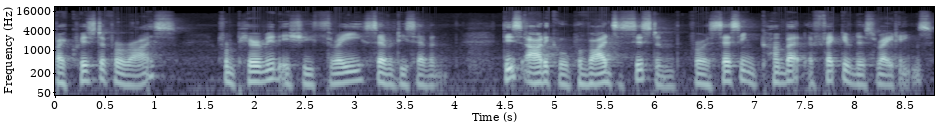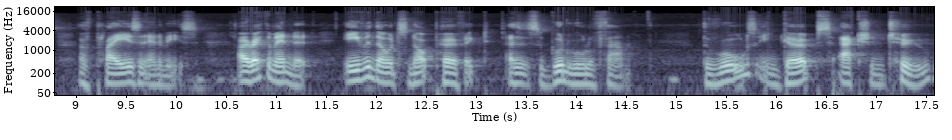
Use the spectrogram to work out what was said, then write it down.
by Christopher Rice from Pyramid issue 377. This article provides a system for assessing combat effectiveness ratings of players and enemies. I recommend it, even though it's not perfect, as it's a good rule of thumb. The rules in GURPS Action 2,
